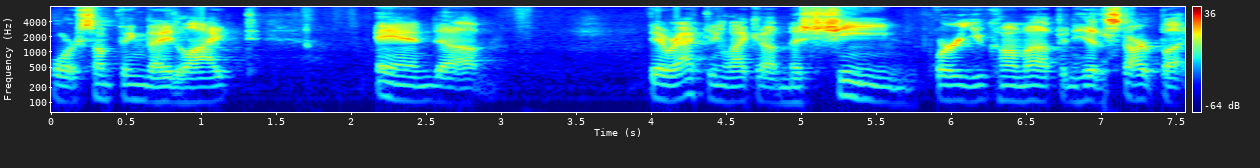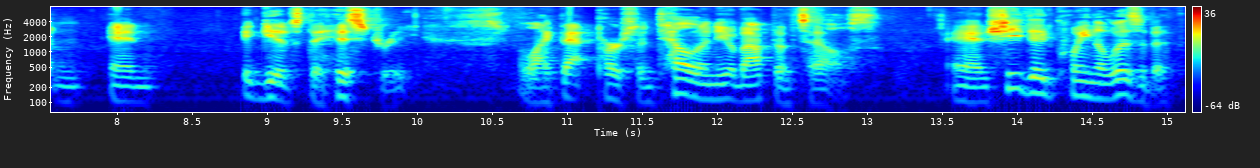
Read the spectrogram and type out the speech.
or something they liked. And um, they were acting like a machine where you come up and hit a start button and it gives the history like that person telling you about themselves. And she did queen elizabeth.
